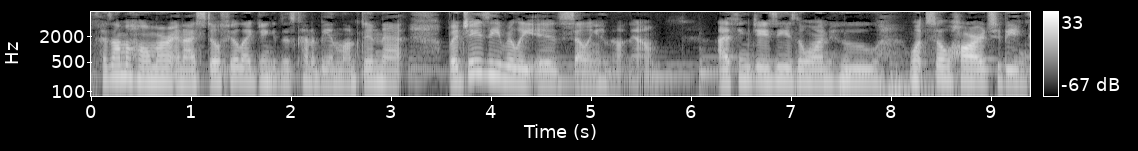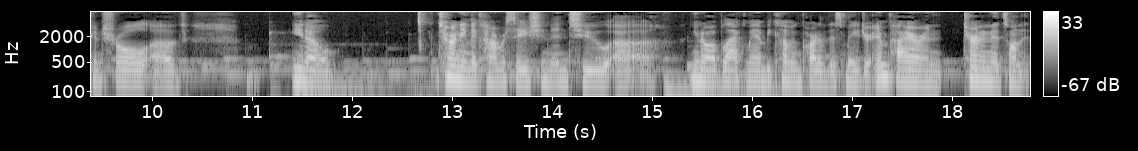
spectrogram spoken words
because I'm a homer and I still feel like Jenkins is kind of being lumped in that. But Jay Z really is selling him out now. I think Jay Z is the one who wants so hard to be in control of, you know, turning the conversation into, uh, you know, a black man becoming part of this major empire and turning it on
